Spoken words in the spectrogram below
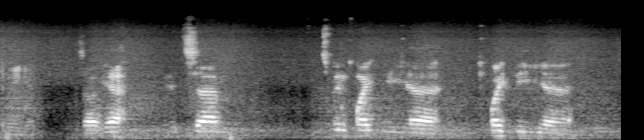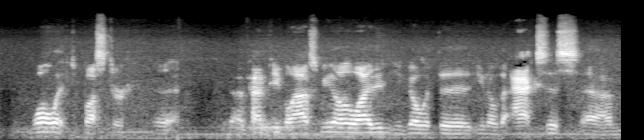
Canadian. So yeah, it's um, it's been quite the uh, quite the uh, wallet buster. Uh, I've had people ask me, "Oh, why didn't you go with the you know the AXS? Um,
